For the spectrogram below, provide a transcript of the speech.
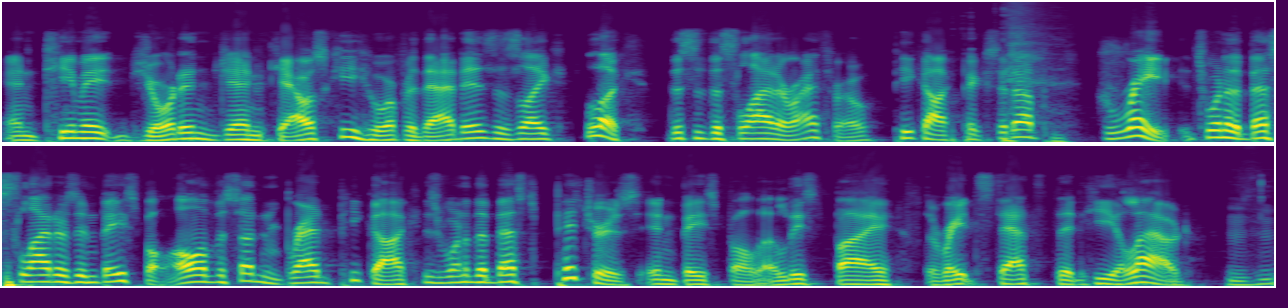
and teammate Jordan Jankowski, whoever that is, is like, "Look, this is the slider I throw. Peacock picks it up. Great. It's one of the best sliders in baseball." All of a sudden, Brad Peacock is one of the best pitchers in baseball, at least by the rate stats that he allowed. Mm-hmm.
